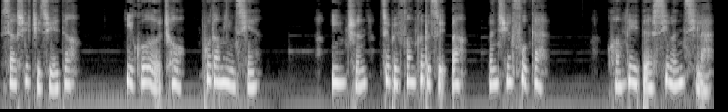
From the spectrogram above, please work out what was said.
小雪只觉得一股恶臭扑到面前，阴唇就被方哥的嘴巴完全覆盖，狂烈的吸吻起来。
